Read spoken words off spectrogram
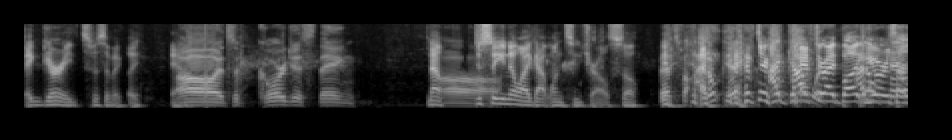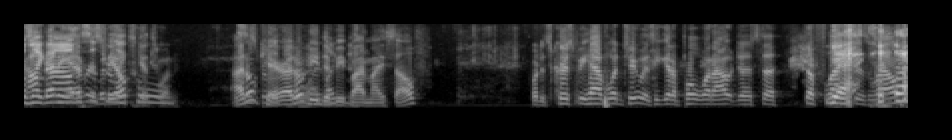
and Guri specifically. Yeah. Oh, it's a gorgeous thing. Now, just so Oh. you know, I got one too, Charles. So That's fine. I don't care. after I got after one. I bought I yours, I was like, many oh, this is everybody really else cool. gets one. I don't really care. I don't cool. I need to be this. by myself. What does Crispy have one too? Is he gonna pull one out just to, to flex Yeah. as well?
